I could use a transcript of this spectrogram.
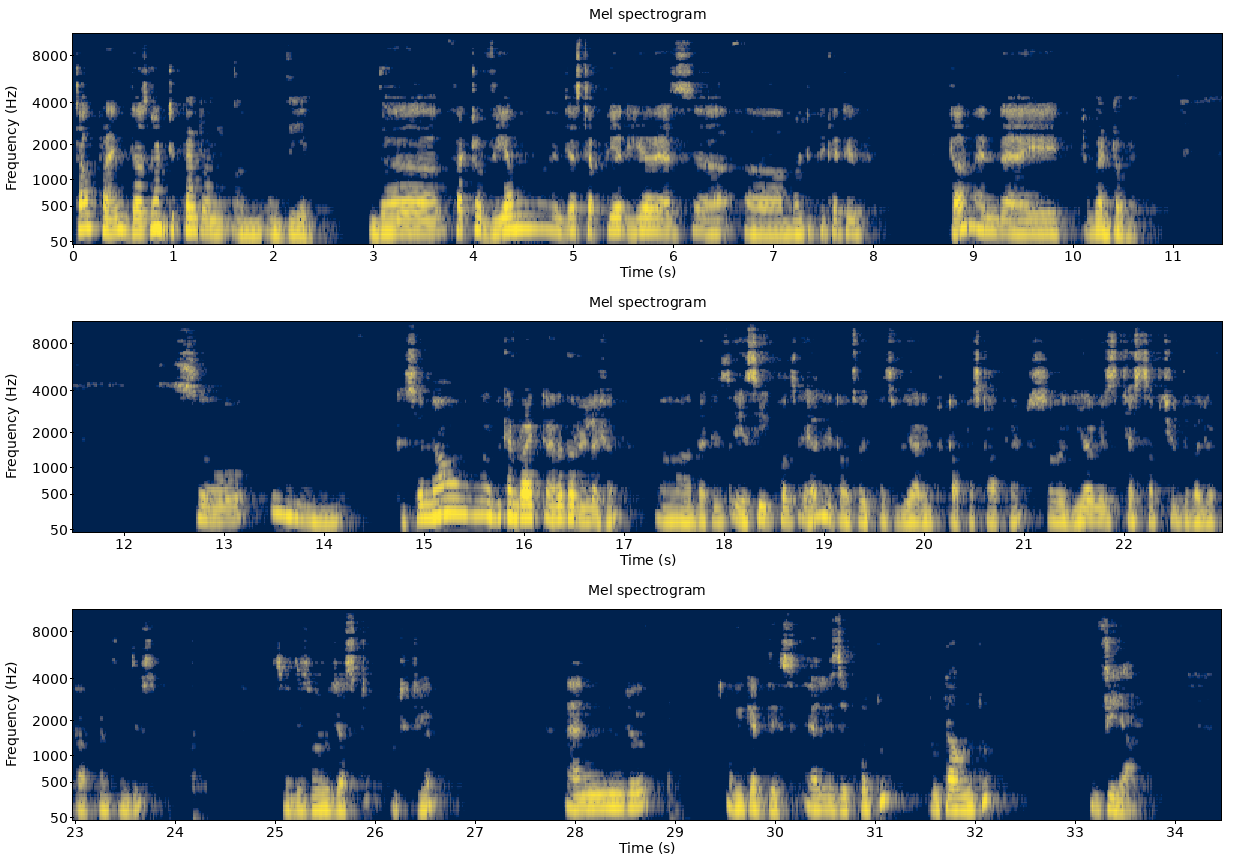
tau prime does not depend on, on, on vm the factor Vm just appeared here as a, a multiplicative term and it went away. So, hmm, so now we can write another relation uh, that is AC equals L, it also equals VR into tau plus tau prime. So here we just substitute the value of tau prime from this. So this one we just put it here and we get this L is equal to 2 tau into VR.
